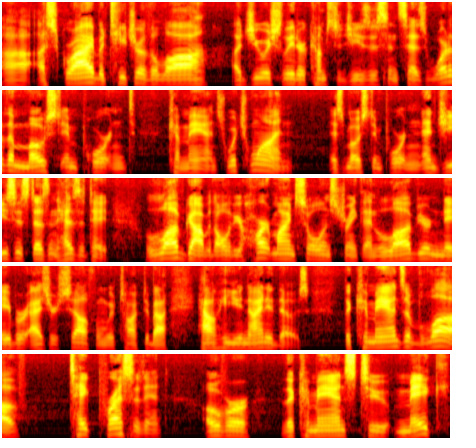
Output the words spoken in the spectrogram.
Uh, a scribe, a teacher of the law, a Jewish leader comes to Jesus and says, What are the most important commands? Which one? is most important. And Jesus doesn't hesitate. Love God with all of your heart, mind, soul, and strength, and love your neighbor as yourself. And we've talked about how he united those. The commands of love take precedent over the commands to make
